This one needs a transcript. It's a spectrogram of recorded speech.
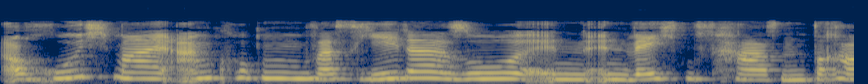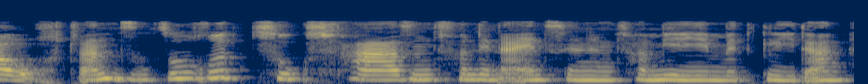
auch ruhig mal angucken, was jeder so in, in welchen Phasen braucht. Wann sind so Rückzugsphasen von den einzelnen Familienmitgliedern?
